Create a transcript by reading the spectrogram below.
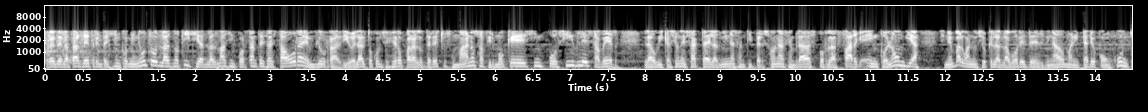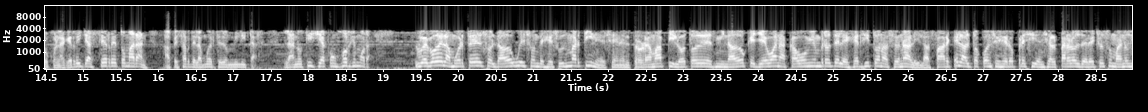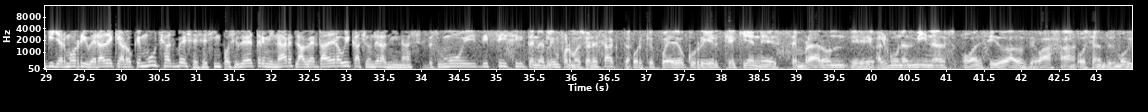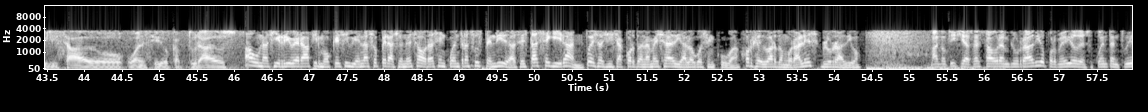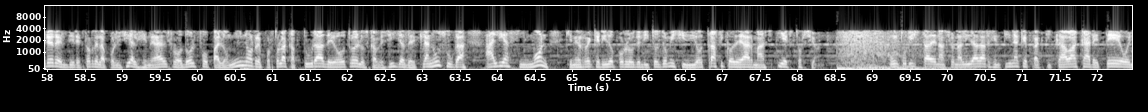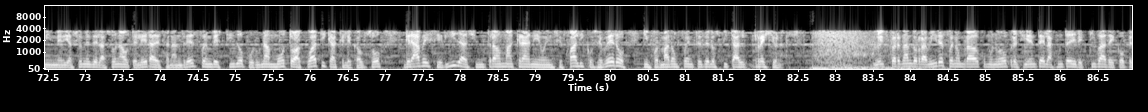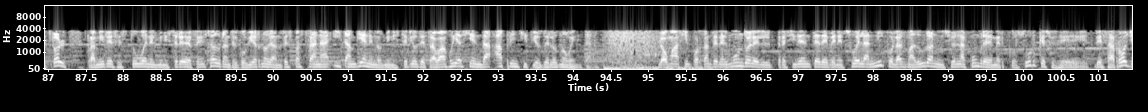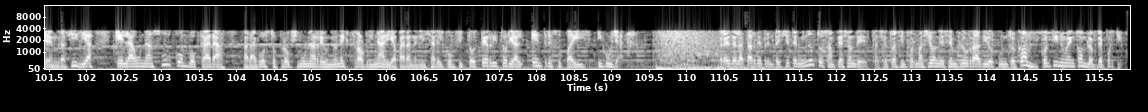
3 de la tarde, 35 minutos. Las noticias, las más importantes a esta hora en Blue Radio. El alto consejero para los derechos humanos afirmó que es imposible saber la ubicación exacta de las minas antipersonas sembradas por las FARC en Colombia. Sin embargo, anunció que las labores de desminado humanitario conjunto con la guerrilla se retomarán a pesar de la muerte de un militar. La noticia con Jorge Morales. Luego de la muerte del soldado Wilson de Jesús Martínez en el programa piloto de desminado que llevan a cabo miembros del Ejército Nacional y las FARC, el alto consejero presidencial para los derechos humanos Guillermo Rivera declaró que muchas veces es imposible determinar la verdadera ubicación de las minas. Es muy difícil tener la información exacta porque puede ocurrir que quienes sembraron eh, algunas minas o han sido dados de baja o se han desmovilizado o han sido capturados. Aún así, Rivera afirmó que si bien las operaciones ahora se encuentran sus suspendidas, estas seguirán, pues así se acordó en la mesa de diálogos en Cuba. Jorge Eduardo Morales, Blue Radio. Más noticias a esta hora en Blue Radio. Por medio de su cuenta en Twitter, el director de la policía, el general Rodolfo Palomino, reportó la captura de otro de los cabecillas del clan Úsuga, alias Simón, quien es requerido por los delitos de homicidio, tráfico de armas y extorsión. Un turista de nacionalidad argentina que practicaba careteo en inmediaciones de la zona hotelera de San Andrés fue embestido por una moto acuática que le causó graves heridas y un trauma cráneoencefálico severo, informaron fuentes del hospital regional. Luis Fernando Ramírez fue nombrado como nuevo presidente de la Junta Directiva de Ecopetrol. Ramírez estuvo en el Ministerio de Defensa durante el gobierno de Andrés Pastrana y también en los Ministerios de Trabajo y Hacienda a principios de los 90. Lo más importante en el mundo, el presidente de Venezuela, Nicolás Maduro, anunció en la cumbre de Mercosur que se desarrolla en Brasilia que la UNASUR convocará para agosto próximo una reunión extraordinaria para analizar el conflicto territorial entre su país y Guyana. 3 de la tarde, 37 minutos, ampliación de estas y otras informaciones en blurradio.com. Continúen con Blog Deportivo.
